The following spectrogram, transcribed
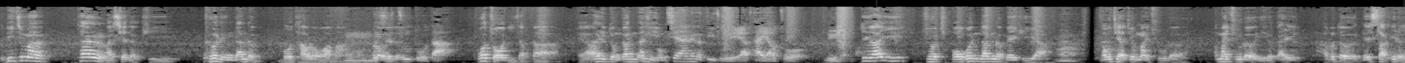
你即马太阳能来设落去，可能咱就无头路啊嘛。嗯，你是租多大？我租二十家。哎呀，啊，你中间那你现在那个地主也要，他也要做绿能嘛？对啊，伊就一部分咱就卖去啊。嗯，高价就卖出了，啊，卖出了，伊就改。差不多，你杀去了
